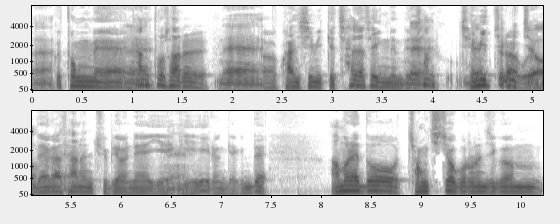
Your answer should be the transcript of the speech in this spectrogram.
네. 그 동네 네. 향토사를 네. 어, 관심 있게 찾아서 읽는데 네. 참 네, 재밌더라고요. 재밌죠. 내가 네. 사는 주변의 얘기 이런 게. 근데 아무래도 정치적으로는 지금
